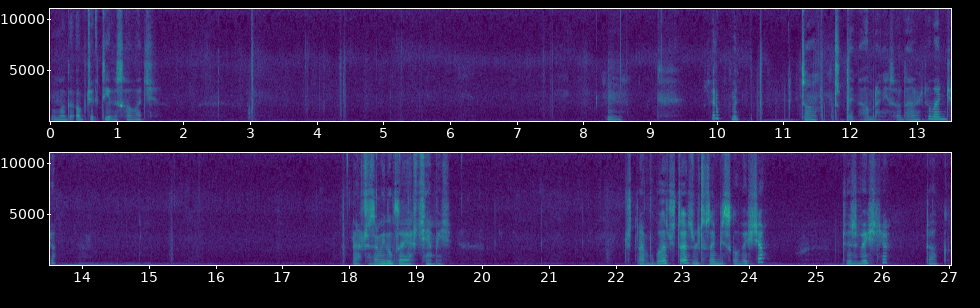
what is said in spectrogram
mogę obiektywy schować. Hmm. Zróbmy to tutaj. Dobra, nie zadałem, to będzie. Jeszcze za minutę ja chciałem iść. Czy, a w ogóle, czy to jest tutaj blisko wyjścia? Czy jest wyjście? Tak.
